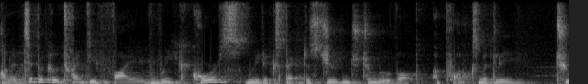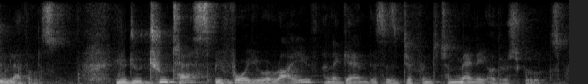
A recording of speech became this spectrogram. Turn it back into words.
On a typical 25 week course, we'd expect a student to move up approximately two levels. You do two tests before you arrive, and again, this is different to many other schools.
